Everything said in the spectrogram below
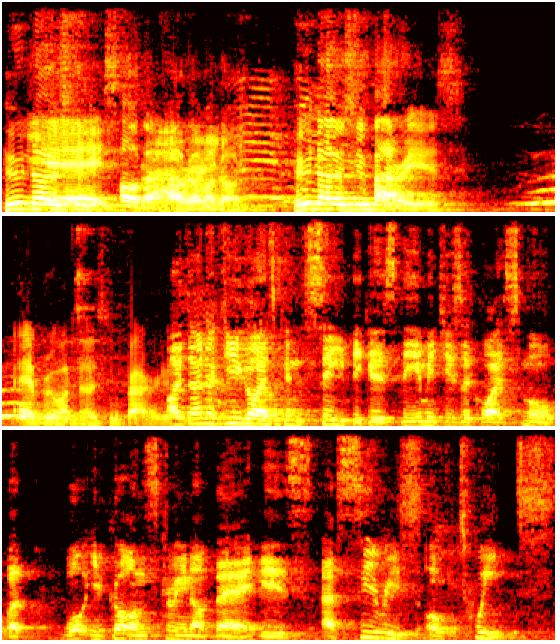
Who knows Yes, who? Hold on, hold on, Barry. hold on. Who knows who Barry is? Everyone knows who Barry is. I don't know if you guys can see because the images are quite small, but what you've got on screen up there is a series of tweets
